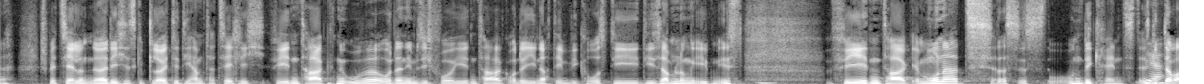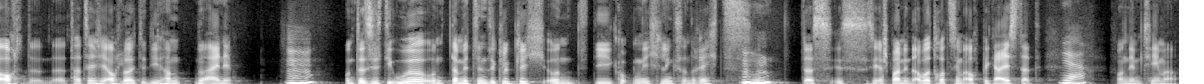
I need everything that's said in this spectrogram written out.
speziell und nerdig. Es gibt Leute, die haben tatsächlich für jeden Tag eine Uhr oder nehmen sich vor jeden Tag oder je nachdem, wie groß die, die Sammlung eben ist. Für jeden Tag im Monat. Das ist unbegrenzt. Es ja. gibt aber auch äh, tatsächlich auch Leute, die haben nur eine. Mhm. Und das ist die Uhr und damit sind sie glücklich und die gucken nicht links und rechts. Mhm. Und das ist sehr spannend, aber trotzdem auch begeistert. Ja von dem Thema.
